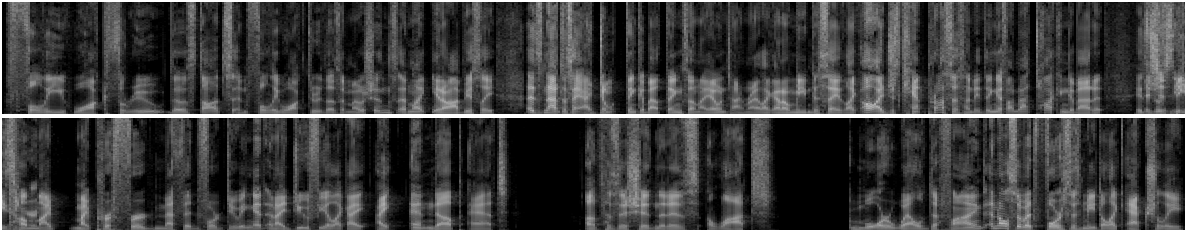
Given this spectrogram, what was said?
fully walk through those thoughts and fully walk through those emotions. And like you know obviously it's not to say i don't think about things on my own time right? Like i don't mean to say like oh i just can't process anything if i'm not talking about it. It's, It's just, just become my my preferred method for doing it. And i do feel like i i end up at a position that is a lot more well defined and also it forces me to like actually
